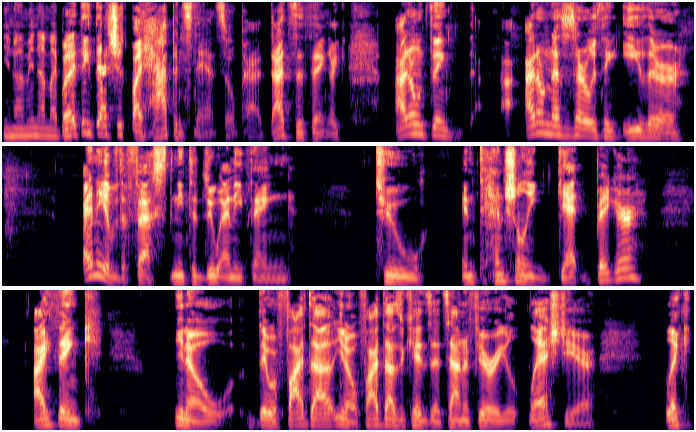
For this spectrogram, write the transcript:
You know, what I mean, that might. But be, I think that's just by happenstance, though, Pat. That's the thing. Like, I don't think, I- don't necessarily think either any of the fests need to do anything to intentionally get bigger. I think, you know, there were 5,000, you know, 5,000 kids at Sound and Fury last year. Like,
